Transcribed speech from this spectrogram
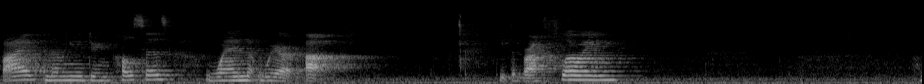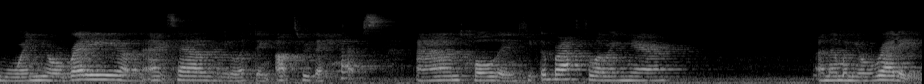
five, and then we're going to be doing pulses when we're up. Keep the breath flowing. When you're ready, on an exhale, you're going to be lifting up through the hips and holding. Keep the breath flowing here. And then when you're ready,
